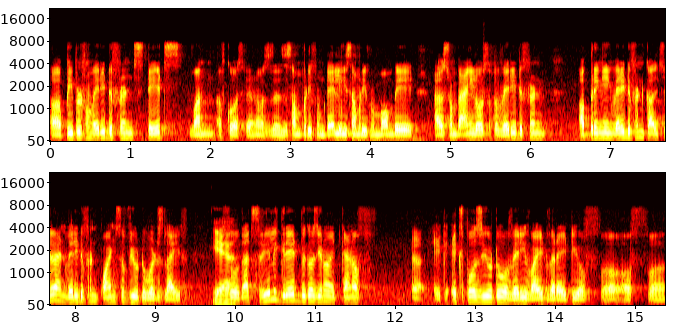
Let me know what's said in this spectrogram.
uh, people from very different states. One, of course, you know, somebody from Delhi, somebody from Bombay. I was from Bangalore, so very different upbringing, very different culture, and very different points of view towards life. Yeah. So that's really great because you know it kind of uh, exposes you to a very wide variety of uh, of uh,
